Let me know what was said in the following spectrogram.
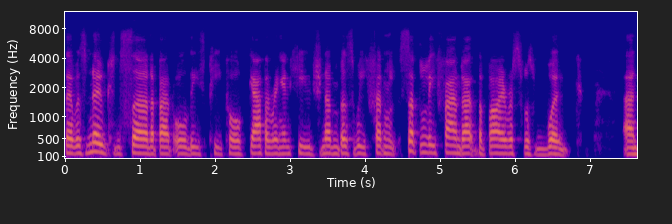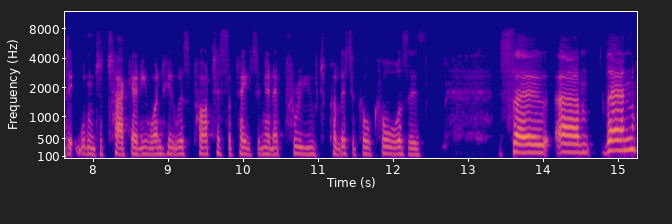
there was no concern about all these people gathering in huge numbers. We suddenly found out the virus was woke and it wouldn't attack anyone who was participating in approved political causes. So um, then,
